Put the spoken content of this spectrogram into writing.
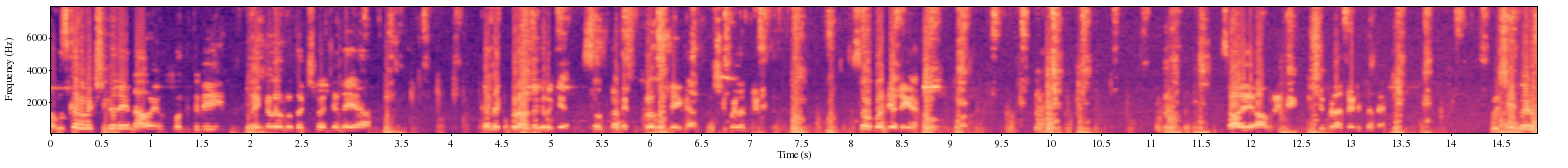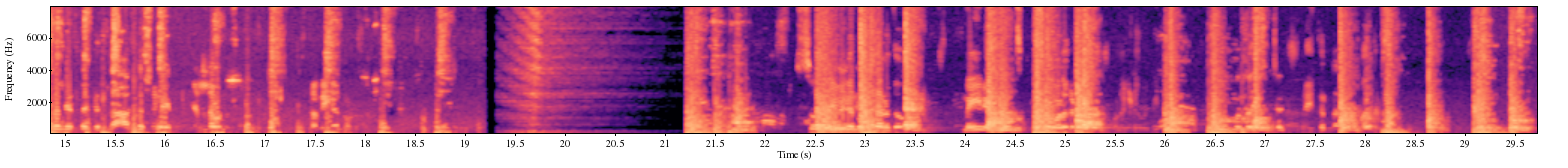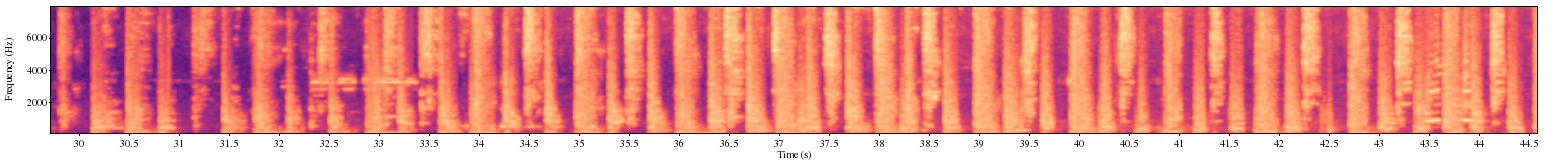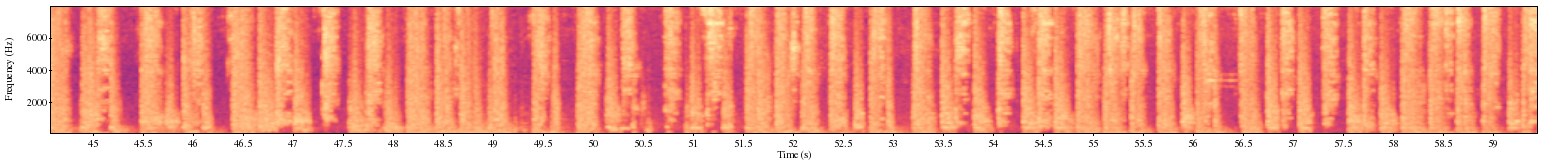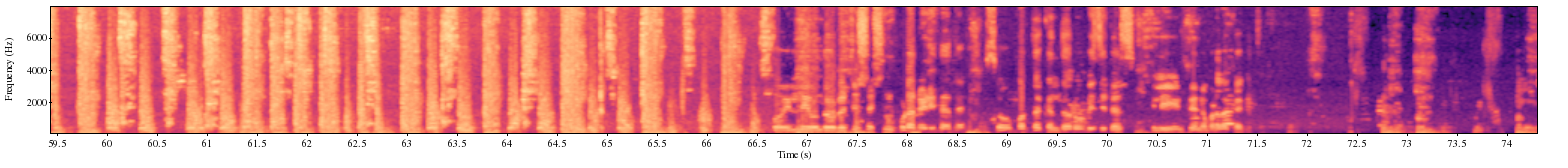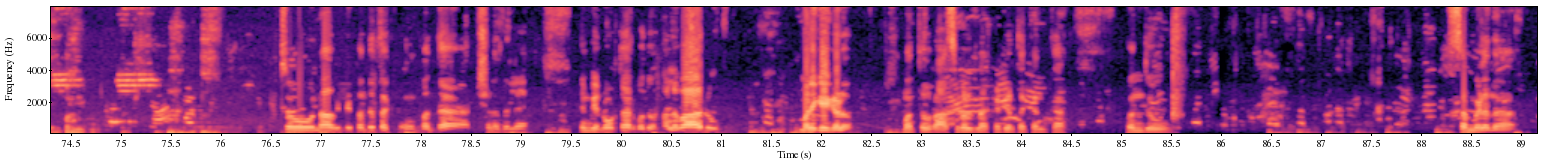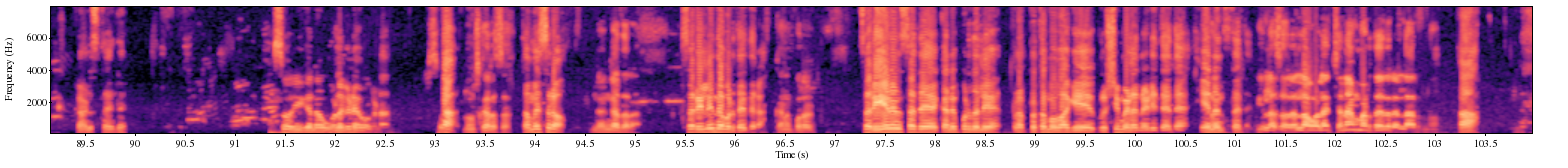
ನಮಸ್ಕಾರ ವೀಕ್ಷಕರೇ, ನಾವು ಇವತ್ತು ಬಂದಿದ್ದೀವಿ ಬೆಂಗಳೂರು ದಕ್ಷಿಣ ಜಿಲ್ಲೆಯ ಕನಕಪುರ ನಗರಕ್ಕೆ. ಸೊ ಕನಕಪುರದಲ್ಲಿ ಈಗ ಕೃಷಿ ಬೆಳೆ ನಡೀತದೆ. ಸೊ ಬನ್ನಿ ಅಲ್ಲಿಗೆ ನಾವು ಸೊ ಯಾವ ರೀತಿ ಕೃಷಿ ಬೆಳೆ ನಡೀತದೆ? ಕೃಷಿ ಮೇಳದಲ್ಲಿ ಇರ್ತಕ್ಕಂಥ ಆಕರ್ಷಣೆ ಎಲ್ಲವನ್ನು ಸಹ ನಾವೀಗ ನೋಡ್ತೀವಿ. ಸೊ ನೀವೀಗ ನೋಡ್ತಾ ಇರೋದು ಮೈನ್ ಎಂಟ್ರೆನ್ಸ್ ಒಳಗಡೆ ಒಳಗಡೆ ಹೋಗಿ ಒಂದಷ್ಟು ಜನ ರೈತರನ್ನ ಮಾತಾಡ್ತಾರೆ. ಸೊ ಇಲ್ಲಿ ಒಂದು ರಿಜಿಸ್ಟ್ರೇಷನ್ ಕೂಡ ನಡೀತಾ ಇದೆ. ಸೊ ಬರ್ತಕ್ಕಂಥವ್ರು ವಿಸಿಟರ್ಸ್ ಇಲ್ಲಿ ಎಂಟ್ರಿನ ಮಾಡಬೇಕಾಗುತ್ತೆ. ಸೊ ನಾವಿಲ್ಲಿ ಬಂದ ತಕ್ಕ ಬಂದ ಕ್ಷಣದಲ್ಲೇ ನಿಮಗೆ ನೋಡ್ತಾ ಇರ್ಬೋದು ಹಲವಾರು ಮಳಿಗೆಗಳು ಮತ್ತು ರಾಸುಗಳನ್ನ ಕಟ್ಟಿರ್ತಕ್ಕಂಥ ಒಂದು ಸಮ್ಮೇಳನ ಕಾಣಿಸ್ತಾ ಇದೆ. ಸೊ ಈಗ ನಾವು ಒಳಗಡೆ ಹೋಗೋಣ. ನಮಸ್ಕಾರ ಸರ್. ತಮ್ಮ ಹೆಸರು? ಗಂಗಾಧರ. ಸರ್ ಎಲ್ಲಿಂದ ಬರ್ತಾ ಇದ್ದೀರಾ? ಕನಕಪುರ. ಸರ್ ಏನ್ ಅನ್ಸ್ತದೆ ಕನಕಪುರದಲ್ಲಿ? ಪ್ರ- ಪ್ರಥಮವಾಗಿ ಕೃಷಿ ಮೇಳ ನಡೀತಾ ಇದೆ ಏನ್ ಇದೆ ಇಲ್ಲ ಸರ್ ಎಲ್ಲ ಒಳ್ಳೆ ಚೆನ್ನಾಗಿ ಮಾಡ್ತಾ ಇದಾರೆ ಎಲ್ಲಾರು ಹಾ.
